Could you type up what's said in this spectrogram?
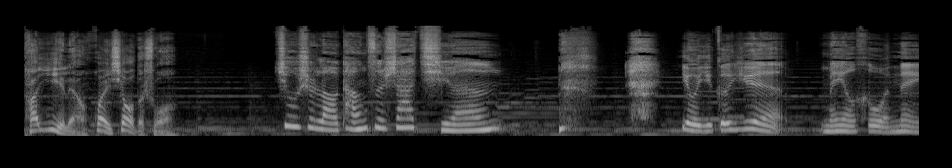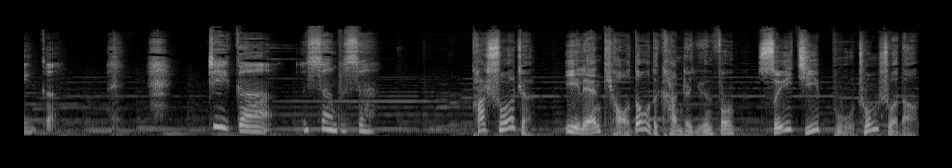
他一脸坏笑的说：“就是老唐自杀前 有一个月没有和我那个，这个算不算？”他说着。一脸挑逗的看着云峰，随即补充说道：“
